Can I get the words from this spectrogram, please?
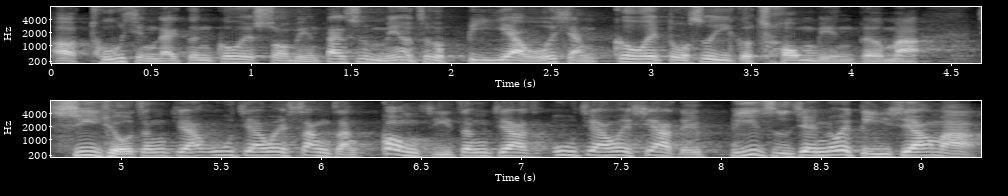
啊图形来跟各位说明，但是没有这个必要。我想各位都是一个聪明的嘛，需求增加，物价会上涨；供给增加，物价会下跌，彼此间都会抵消嘛。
